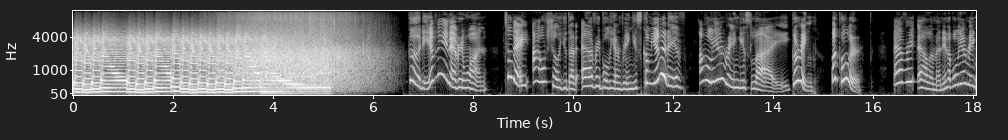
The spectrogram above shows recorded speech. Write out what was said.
Good evening, everyone. Today, I'll show you that every Boolean ring is commutative. A Boolean ring is like a ring, but cooler. Every element in a Boolean ring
